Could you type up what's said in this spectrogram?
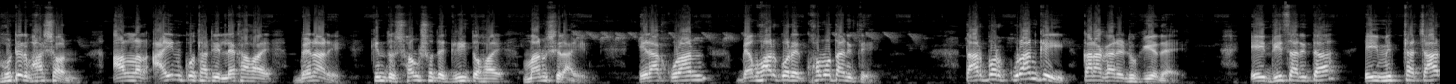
ভোটের ভাষণ, আল্লাহর আইন কথাটি লেখা হয় ব্যানারে, কিন্তু সংসদে গৃহীত হয় মানুষের আইন। এরা কোরআন ব্যবহার করে ক্ষমতা নিতে, তারপর কোরআনকেই কারাগারে ঢুকিয়ে দেয়। এই দ্বিচারিতা এই মিথ্যাচার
